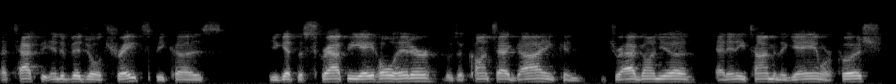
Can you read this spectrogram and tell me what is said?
attack the individual traits because you get the scrappy eight hole hitter who's a contact guy and can drag on you at any time in the game or push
